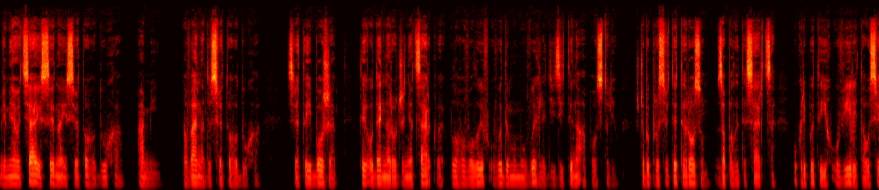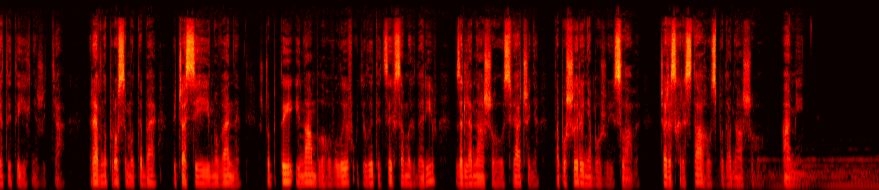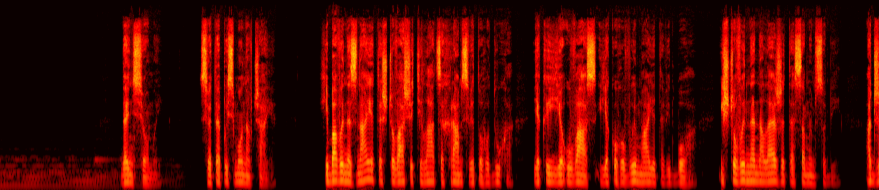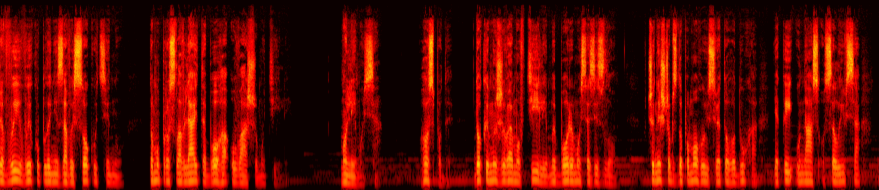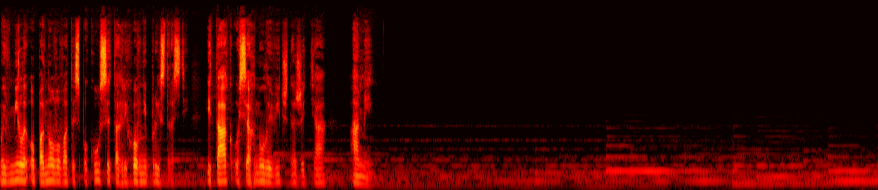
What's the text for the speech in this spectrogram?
В ім'я Отця і Сина, і Святого Духа. Амінь. Новена до Святого Духа. Святий Боже, Ти у день народження церкви благоволив у видимому вигляді зійти на апостолів, щоби просвітити розум, запалити серце, укріпити їх у вірі та освятити їхнє життя. Ревно просимо Тебе під час цієї новени, щоб Ти і нам благоволив уділити цих самих дарів задля нашого освячення та поширення Божої слави через Христа Господа нашого. Амінь. День сьомий. Святе письмо навчає. Хіба ви не знаєте, що ваші тіла це храм Святого Духа, який є у вас і якого ви маєте від Бога, і що ви не належите самим собі, адже ви викуплені за високу ціну, тому прославляйте Бога у вашому тілі. Молімося. Господи, доки ми живемо в тілі, ми боремося зі злом. Вчини, щоб з допомогою Святого Духа, який у нас оселився, ми вміли опановувати спокуси та гріховні пристрасті, і так осягнули вічне життя. Амінь.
